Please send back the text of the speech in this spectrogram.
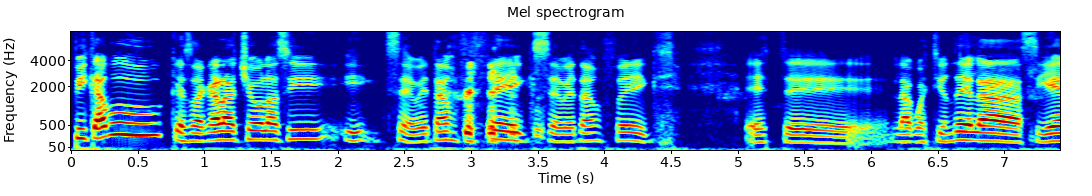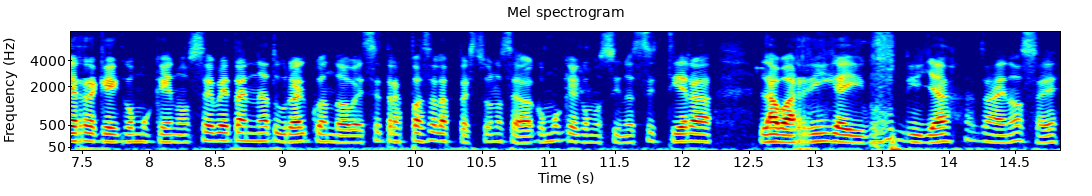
Picaboo, que saca la chola así y se ve tan fake, se ve tan fake. Este, la cuestión de la sierra que como que no se ve tan natural cuando a veces traspasa a las personas, se va como que como si no existiera la barriga y, y ya, ¿sabes? No sé.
